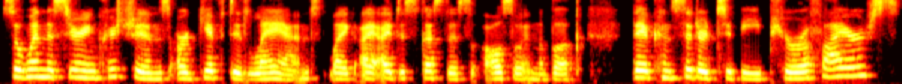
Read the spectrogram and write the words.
So when the syrian christians are gifted land like i, I discuss this also in the book they're considered to be purifiers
